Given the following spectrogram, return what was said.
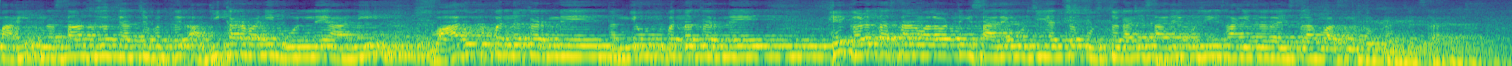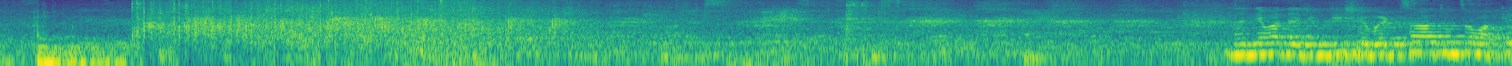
माहीत नसताना सुद्धा त्याच्याबद्दल अधिकारवाणी बोलणे आणि वाद उत्पन्न करणे दंगे उत्पन्न करणे हे घडत असताना मला वाटतं की साने गुरुजी यांचं पुस्तक आणि साने गुरुजींनी सांगितलेला इस्लाम वाचणं खूप गरजेचं आहे. धन्यवाद. अजिमजी. शेवटचा तुमचं वाक्य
